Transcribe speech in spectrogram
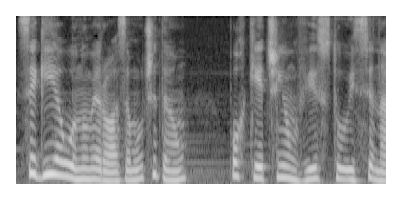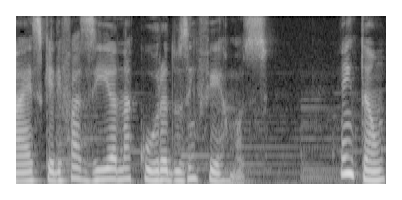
Seguia-o numerosa multidão, porque tinham visto os sinais que ele fazia na cura dos enfermos. Então,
